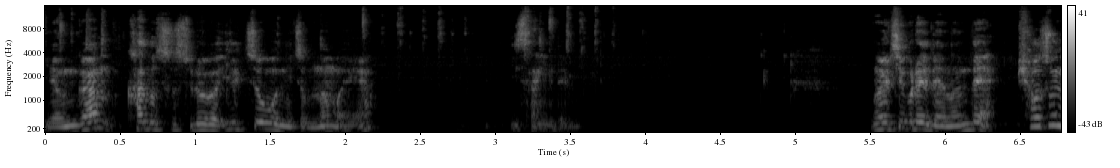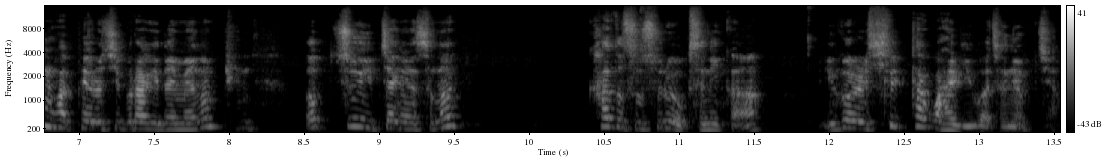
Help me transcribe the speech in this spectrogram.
연간 카드 수수료가 1조 원이 좀 넘어요. 이상이 됩니다. 을 지불해야 되는데 표준 화폐로 지불하게 되면은 업주 입장에서는 카드 수수료 없으니까 이걸 싫다고 할 이유가 전혀 없죠.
